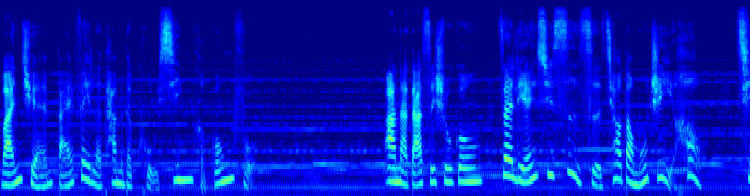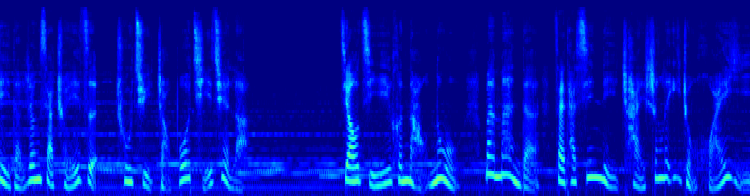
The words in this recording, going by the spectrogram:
完全白费了他们的苦心和功夫。阿纳达斯叔公在连续四次敲到拇指以后，气得扔下锤子，出去找波奇去了。焦急和恼怒，慢慢的在他心里产生了一种怀疑。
